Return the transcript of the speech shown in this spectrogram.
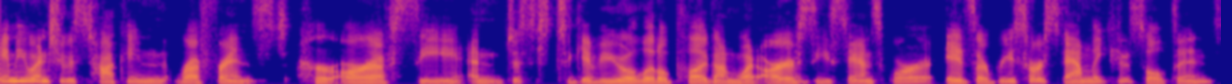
Amy, when she was talking, referenced her RFC. And just to give you a little plug on what RFC stands for, it's a resource family consultant.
